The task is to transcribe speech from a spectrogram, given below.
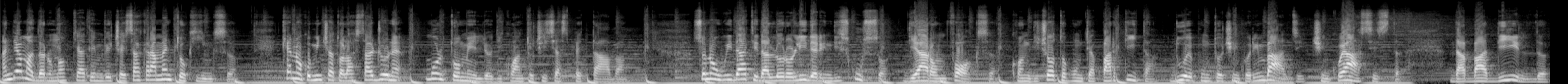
Andiamo a dare un'occhiata invece ai Sacramento Kings, che hanno cominciato la stagione molto meglio di quanto ci si aspettava. Sono guidati dal loro leader indiscusso, di Aaron Fox, con 18 punti a partita, 2.5 rimbalzi, 5 assist, da Buddy Hield,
